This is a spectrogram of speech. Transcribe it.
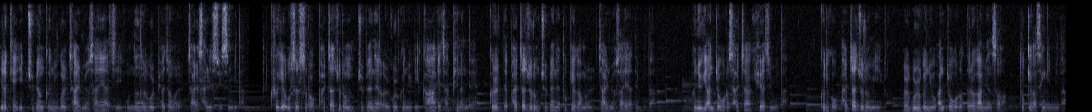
이렇게 입 주변 근육을 잘 묘사해야지 웃는 얼굴 표정을 잘 살릴 수 있습니다. 크게 웃을수록 팔자주름 주변의 얼굴 근육이 강하게 잡히는데 그럴 때 팔자주름 주변의 두께감을 잘 묘사해야 됩니다. 근육이 안쪽으로 살짝 휘어집니다. 그리고 팔자주름이 얼굴 근육 안쪽으로 들어가면서 두께가 생깁니다.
